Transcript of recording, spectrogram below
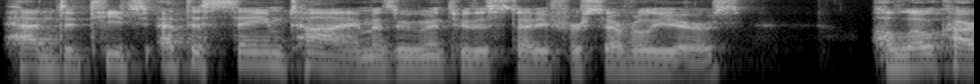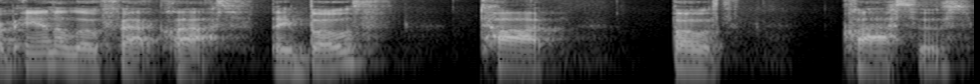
had to teach at the same time as we went through the study for several years a low carb and a low fat class. They both taught both classes.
